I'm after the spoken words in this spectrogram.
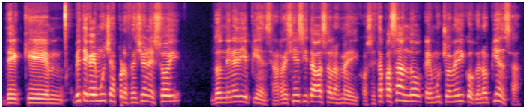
de que, mm, viste que hay muchas profesiones hoy donde nadie piensa. Recién citabas a los médicos. Está pasando que hay mucho médico que no piensa,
